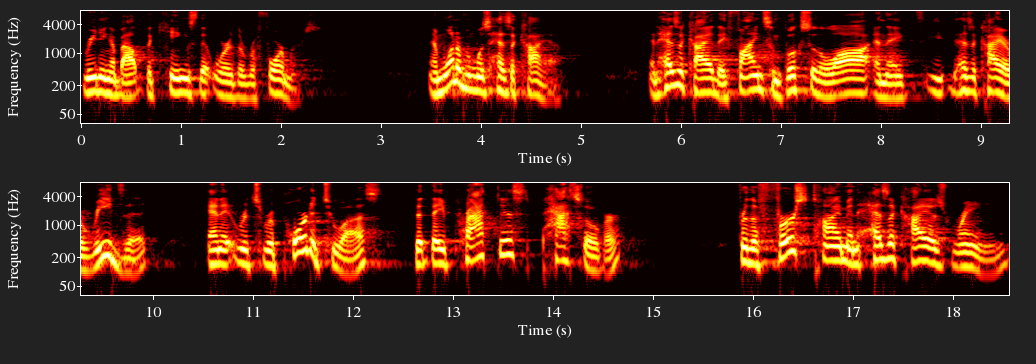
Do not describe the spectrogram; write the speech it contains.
reading about the kings that were the reformers. And one of them was Hezekiah. And Hezekiah, they find some books of the law, and they, Hezekiah reads it, and it's reported to us that they practiced Passover for the first time in Hezekiah's reign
